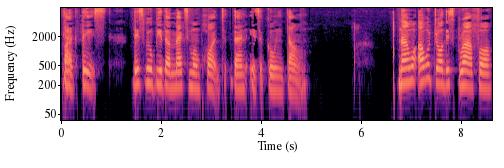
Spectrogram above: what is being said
like this. This will be the maximum point, then it's going down. Now I will draw this graph on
